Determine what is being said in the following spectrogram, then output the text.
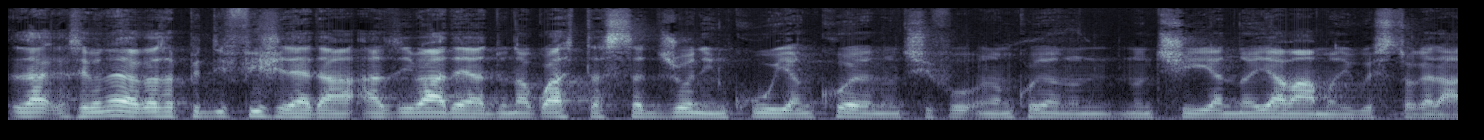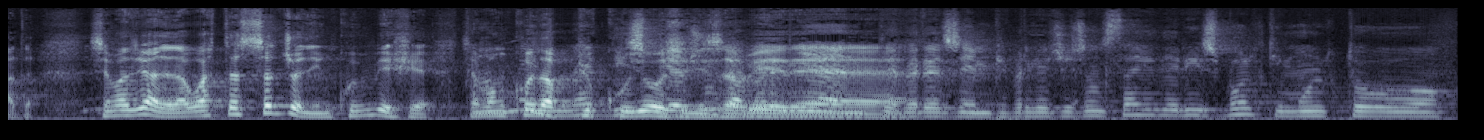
la- secondo me la cosa più difficile era arrivare ad una quarta stagione in cui ancora non ci, fu- ancora non, non ci annoiavamo di questo karate. Siamo arrivati alla quarta stagione in cui invece siamo ancora più curiosi di dispiaciuta per sapere. niente, per esempio perché ci sono stati dei risvolti molto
